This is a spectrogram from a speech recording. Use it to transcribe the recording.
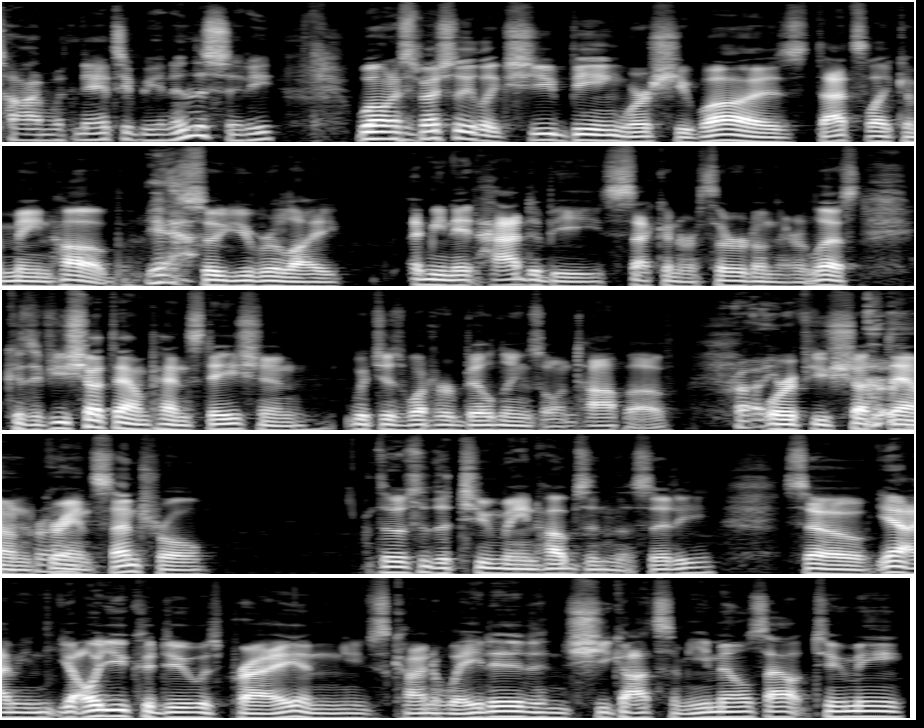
time with Nancy being in the city? well, and especially like she being where she was, that's like a main hub. Yeah. So you were like I mean, it had to be second or third on their list because if you shut down Penn Station, which is what her building's on top of, Right. or if you shut down Grand Central, those are the two main hubs in the city. So yeah, I mean, all you could do was pray, and you just kind of waited. And she got some emails out to me,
